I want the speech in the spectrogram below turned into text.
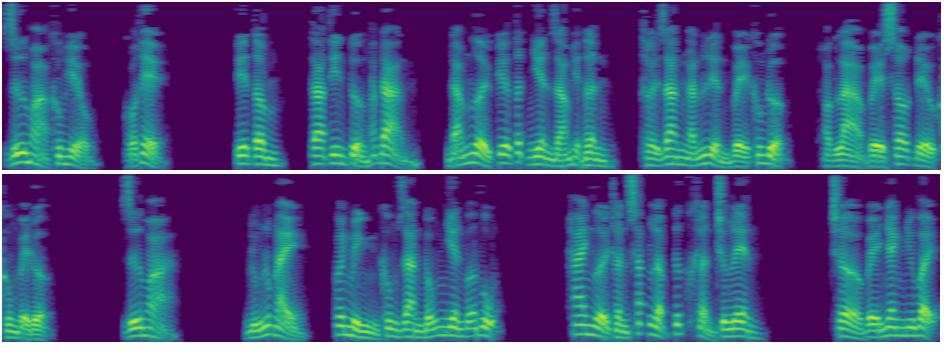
Dư hỏa không hiểu, có thể. Yên tâm, ta tin tưởng hắc đản, đám người kia tất nhiên dám hiện thân, thời gian ngắn liền về không được, hoặc là về sau đều không về được. Dư hỏa. Đúng lúc này, quanh mình không gian bỗng nhiên vỡ vụn. Hai người thần sắc lập tức khẩn trương lên. Trở về nhanh như vậy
